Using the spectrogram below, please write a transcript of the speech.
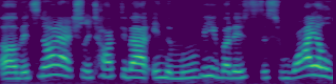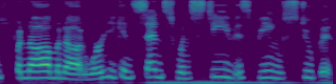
Um, it's not actually talked about in the movie, but it's this wild phenomenon where he can sense when Steve is being stupid.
